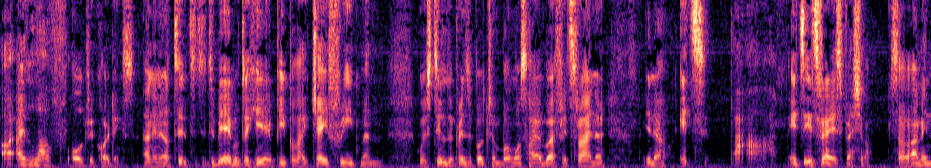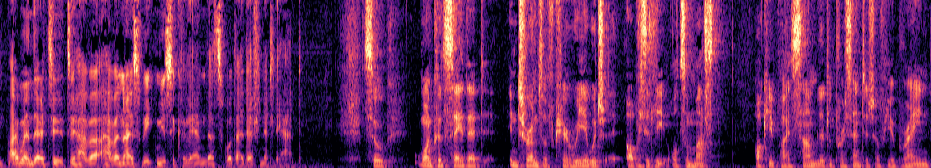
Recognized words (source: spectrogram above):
I, I love old recordings, and you know to, to, to be able to hear people like Jay Friedman, who is still the principal trombone, was hired by Fritz Reiner, you know, it's ah, it's it's very special. So I mean, I went there to to have a have a nice week musically, and that's what I definitely had. So one could say that in terms of career, which obviously also must occupy some little percentage of your brain,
